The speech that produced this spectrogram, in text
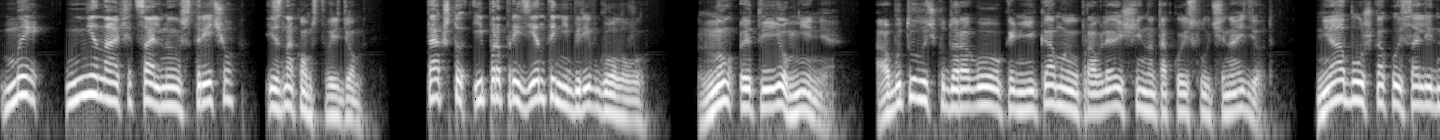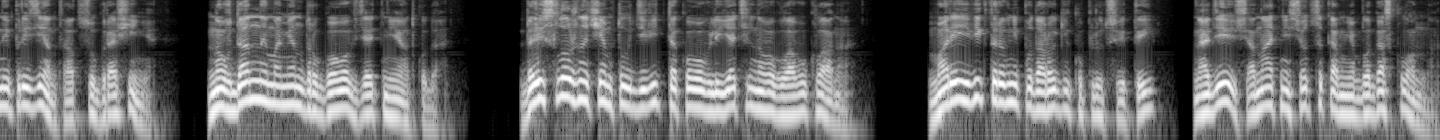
Мы не на официальную встречу и знакомство идем. Так что и про презенты не бери в голову». «Ну, это ее мнение. А бутылочку дорогого коньяка мой управляющий на такой случай найдет. Не абы уж какой солидный презент отцу графине. Но в данный момент другого взять неоткуда». Да и сложно чем-то удивить такого влиятельного главу клана. Марии Викторовне по дороге куплю цветы. Надеюсь, она отнесется ко мне благосклонно.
